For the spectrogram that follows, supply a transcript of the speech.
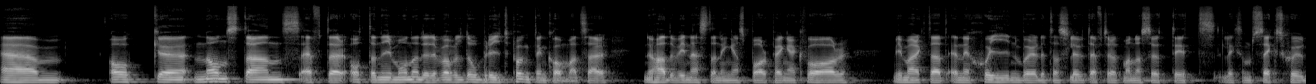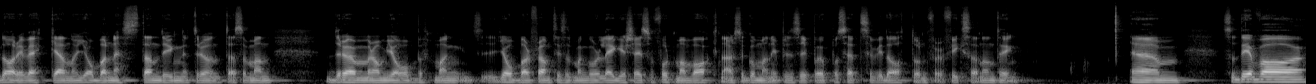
Um, och eh, någonstans efter 8-9 månader, det var väl då brytpunkten kom. Att så här, nu hade vi nästan inga sparpengar kvar. Vi märkte att energin började ta slut efter att man har suttit liksom 6-7 dagar i veckan och jobbar nästan dygnet runt. Alltså man, drömmer om jobb, man jobbar fram tills att man går och lägger sig. Så fort man vaknar så går man i princip upp och sätter sig vid datorn för att fixa någonting. Um, så det var,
